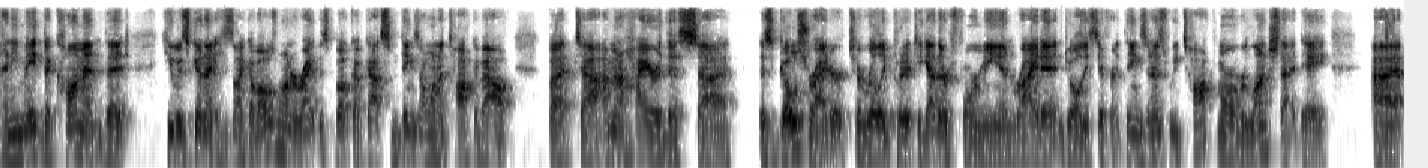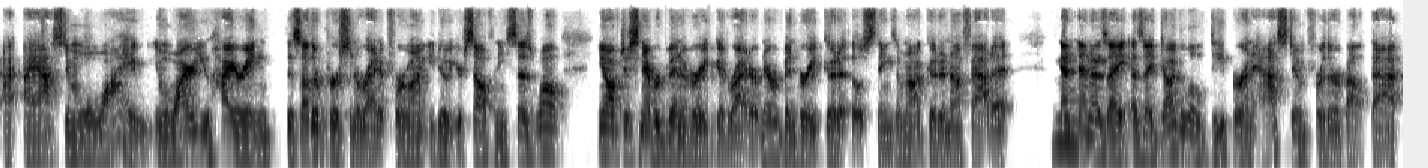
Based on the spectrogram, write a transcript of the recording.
and he made the comment that he was gonna he's like i've always wanted to write this book. I've got some things i want to talk about but uh, i'm gonna hire this uh, this ghostwriter to really put it together for me and write it and do all these different things. And as we talked more over lunch that day uh, I, I, asked him well why? You know why are you hiring this other person to write it for? Why don't you do it yourself? And he says well you know i've just never been a very good writer. I've never been very good at those things. I'm not good enough at it. Mm-hmm. and, and as mm-hmm. i as i dug a little deeper and asked him further about that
